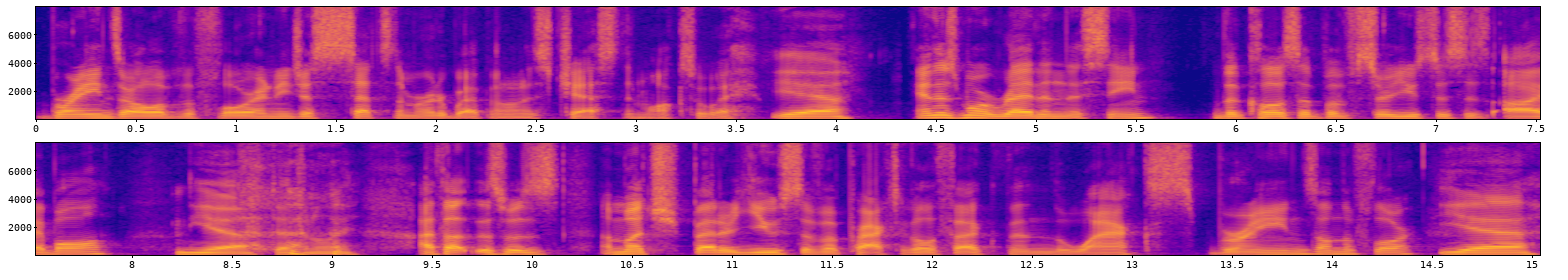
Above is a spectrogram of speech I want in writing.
brains are all over the floor and he just sets the murder weapon on his chest and walks away. yeah. And there's more red in this scene. The close up of Sir Eustace's eyeball. Yeah. Definitely. I thought this was a much better use of a practical effect than the wax brains on the floor. yeah.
